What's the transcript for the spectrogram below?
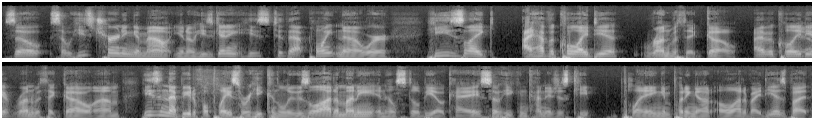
so, so he's churning him out. You know, he's getting he's to that point now where he's like, I have a cool idea, run with it, go. I have a cool idea, Yeah. run with it, go. Um, he's in that beautiful place where he can lose a lot of money and he'll still be okay. So he can kind of just keep playing and putting out a lot of ideas, but.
